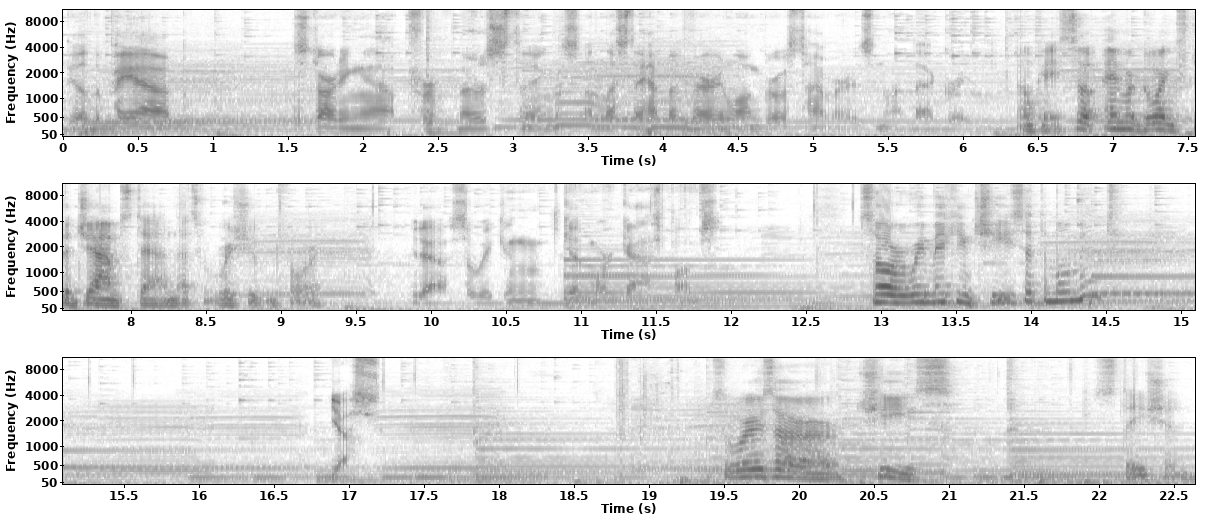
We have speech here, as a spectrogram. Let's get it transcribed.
The, the payout starting out for most things, unless they have a very long growth timer, is not that great. Okay, so and we're going for the jam stand, that's what we're shooting for. Yeah, so we can get more gas pumps. So are we making cheese at the moment? Yes. So where's our cheese station?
